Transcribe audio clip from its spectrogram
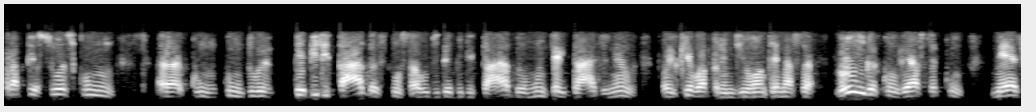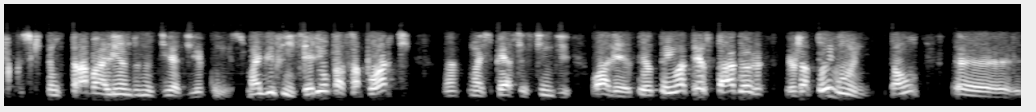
para pessoas com, uh, com, com debilitadas, com saúde debilitada ou muita idade, né? Foi o que eu aprendi ontem nessa longa conversa com médicos que estão trabalhando no dia a dia com isso. Mas, enfim, seria um passaporte, né? uma espécie assim de, olha, eu tenho atestado, eu, eu já estou imune, então eh,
